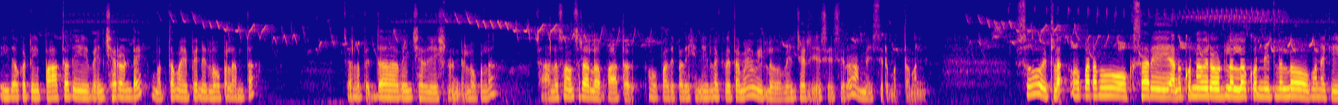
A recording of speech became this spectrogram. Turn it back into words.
ఇది ఒకటి పాతది వెంచర్ ఉండే మొత్తం అయిపోయినాయి లోపలంతా. చాలా పెద్ద వెంచర్ చేసినండి లోపల. చాలా సంవత్సరాల పాతది. ఓ పది పదిహేను ఏళ్ళ క్రితమే వీళ్ళు వెంచర్ చేసేసారు అమ్మేసారు మొత్తం అన్ని. సో ఇట్లా మనము ఒకసారి అనుకున్నవి రోడ్లలో కొన్నిట్లలో మనకి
